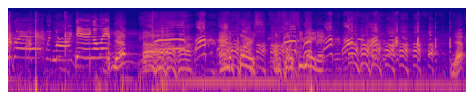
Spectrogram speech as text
to play with my ding-a-ling. Yep. and of course, of course, he made it. Yep.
